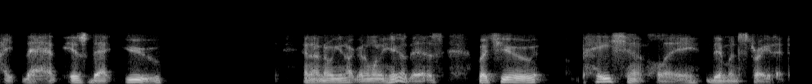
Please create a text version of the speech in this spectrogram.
fight that, is that you, and I know you're not going to want to hear this, but you patiently demonstrate it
